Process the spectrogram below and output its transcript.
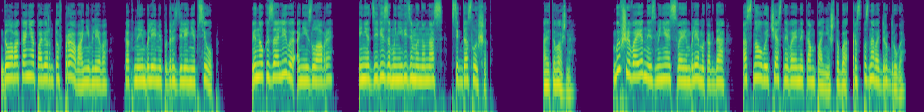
Голова коня повернута вправо, а не влево, как на эмблеме подразделения Псиоп. Венок из оливы, а не из лавры. И нет девиза «Мы невидимы, но нас всегда слышат». А это важно. Бывшие военные изменяют свои эмблемы, когда основывают частные военные компании, чтобы распознавать друг друга.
